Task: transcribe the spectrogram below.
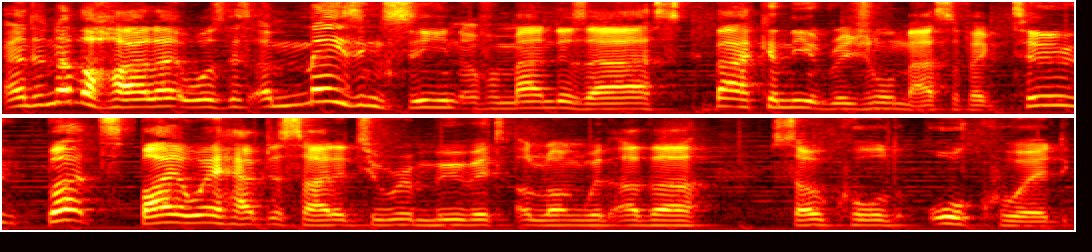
And another highlight was this amazing scene of Miranda's ass back in the original Mass Effect 2, but Bioware have decided to remove it along with other so-called awkward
